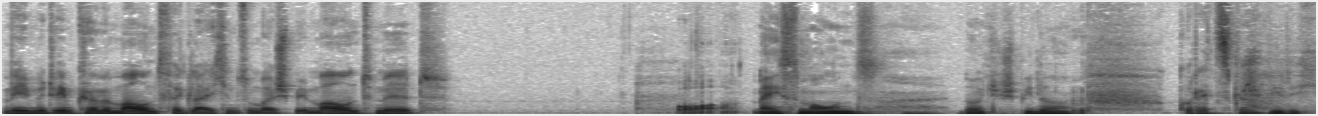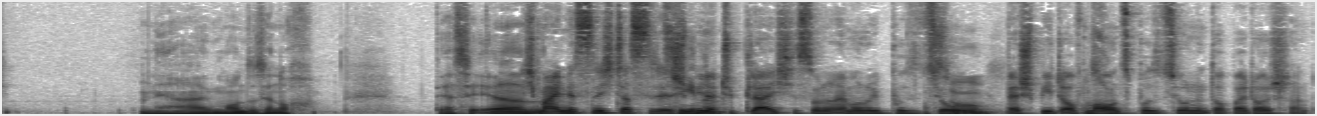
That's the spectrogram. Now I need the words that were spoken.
mit wem können wir Mount vergleichen? Zum Beispiel Mount mit. Boah, Mason Mount, deutsche Spieler. Goretzka? Schwierig. Ja, Mount ist ja noch. Der ist ja eher. Ich meine jetzt nicht, dass der Zehner. Spielertyp gleich ist, sondern einfach nur die Position. So. Wer spielt auf Mounts Position in, bei Deutschland?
